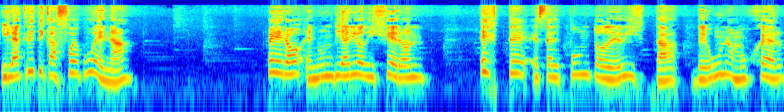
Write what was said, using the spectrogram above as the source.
Y la crítica fue buena, pero en un diario dijeron, este es el punto de vista de una mujer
